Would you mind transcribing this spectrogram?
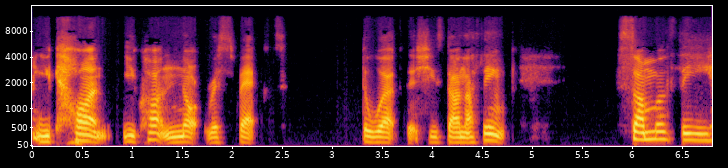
you can't you can't not respect the work that she's done i think some of the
